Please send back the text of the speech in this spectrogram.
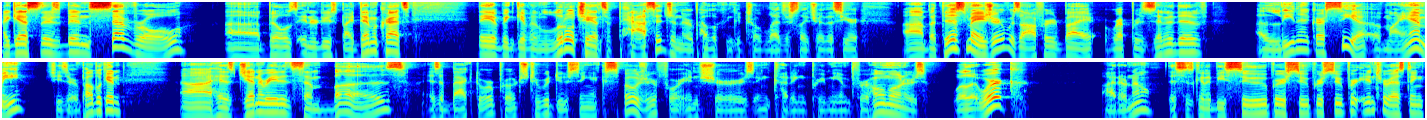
I guess there's been several uh, bills introduced by Democrats. They have been given little chance of passage in the Republican controlled legislature this year. Uh, but this measure was offered by Representative Alina Garcia of Miami. She's a Republican. Uh, has generated some buzz as a backdoor approach to reducing exposure for insurers and cutting premium for homeowners. Will it work? I don't know. This is going to be super, super, super interesting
